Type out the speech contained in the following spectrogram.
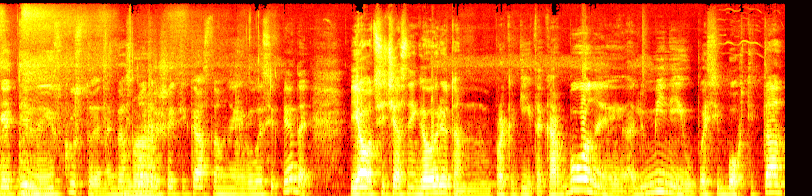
отдельное искусство. Иногда да. смотришь эти кастомные велосипеды. Я вот сейчас не говорю там про какие-то карбоны, алюминий, упаси бог, титан.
